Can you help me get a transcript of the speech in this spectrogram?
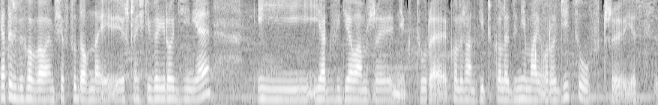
Ja też wychowałam się w cudownej, szczęśliwej rodzinie. I jak widziałam, że niektóre koleżanki czy koledzy nie mają rodziców, czy jest,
